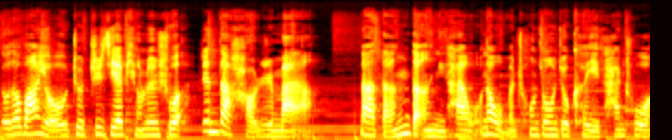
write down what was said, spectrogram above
有的网友就直接评论说，真的好日漫啊。那等等，你看，那我们从中就可以看出，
